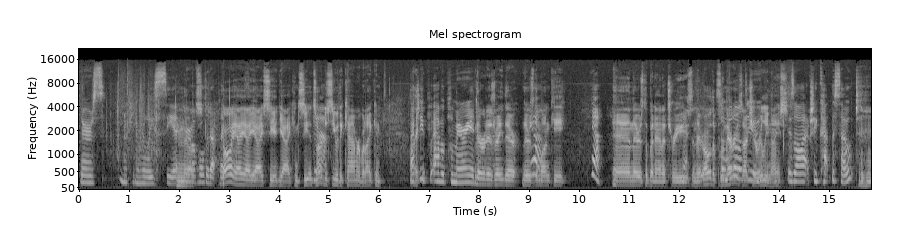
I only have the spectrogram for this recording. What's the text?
there's, I don't know if you can really see it. No, Here, I'll hold it up like Oh yeah, yeah, yeah. I see it. Yeah, I can see. it. It's hard to see with the camera, but I can. I actually have a plumeria. There it is, right there. There's the monkey, Yeah. and there's the banana trees, Yeah. and there. Oh, the So plumeria is actually really nice. Is I'll actually cut this out, Mm-hmm.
